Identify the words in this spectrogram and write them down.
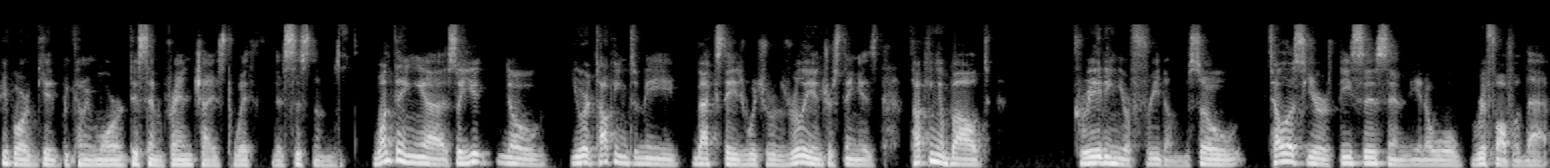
people are get, becoming more disenfranchised with the systems. One thing, uh, so you, you know, you were talking to me backstage, which was really interesting, is talking about creating your freedom. So tell us your thesis, and you know, we'll riff off of that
